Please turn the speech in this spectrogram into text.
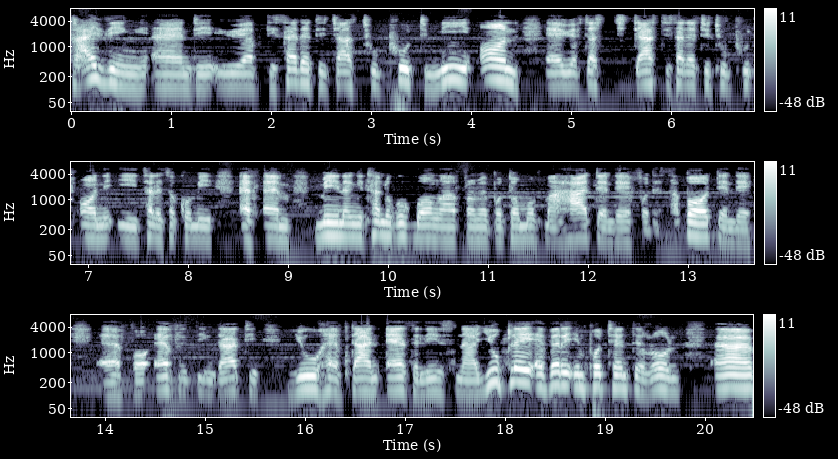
driving and you have decided to just to put me on uh, you have just just decided to, to put on italisakomi fm mina ngithanda ukukubonga from the bottom of my heart and uh, for the support and uh, uh, for everything that you have done as a listener. You play a very important role uh,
